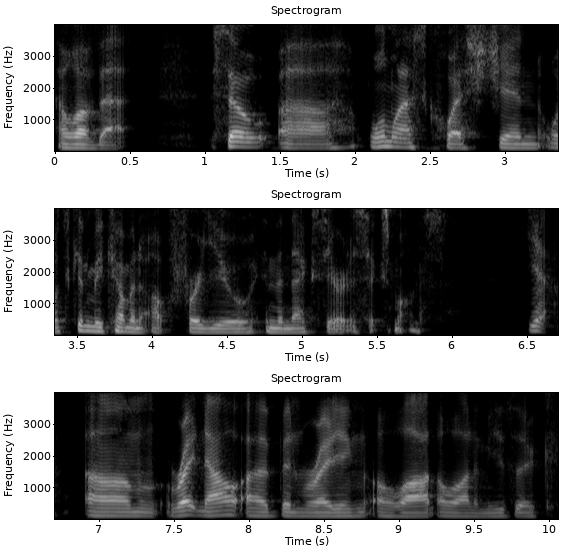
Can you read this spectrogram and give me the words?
I love that. So, uh, one last question: What's going to be coming up for you in the next zero to six months? Yeah. Um, right now, I've been writing a lot, a lot of music.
